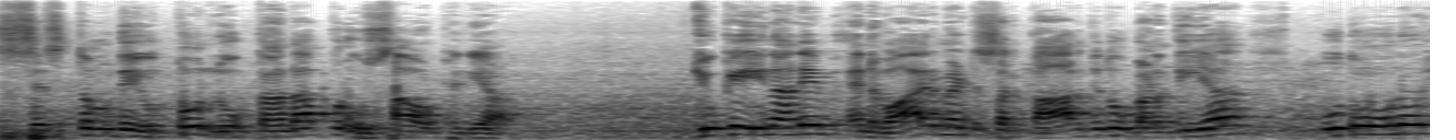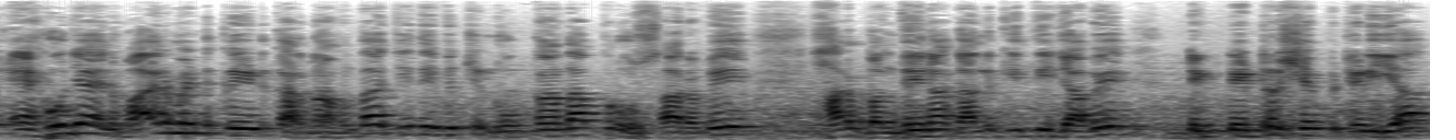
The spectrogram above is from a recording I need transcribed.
ਸਿਸਟਮ ਦੇ ਉੱਤੋਂ ਲੋਕਾਂ ਦਾ ਭਰੋਸਾ ਉੱਠ ਗਿਆ। ਕਿਉਂਕਿ ਇਹਨਾਂ ਨੇ এনवायरमेंट ਸਰਕਾਰ ਜਦੋਂ ਬਣਦੀ ਆ, ਉਦੋਂ ਉਹਨੂੰ ਇਹੋ ਜਿਹਾ এনवायरमेंट ਕ੍ਰੀਏਟ ਕਰਨਾ ਹੁੰਦਾ ਜਿਹਦੇ ਵਿੱਚ ਲੋਕਾਂ ਦਾ ਭਰੋਸਾ ਰਵੇ, ਹਰ ਬੰਦੇ ਨਾਲ ਗੱਲ ਕੀਤੀ ਜਾਵੇ ਡਿਕਟੇਟਰਸ਼ਿਪ ਜਿਹੜੀ ਆ,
